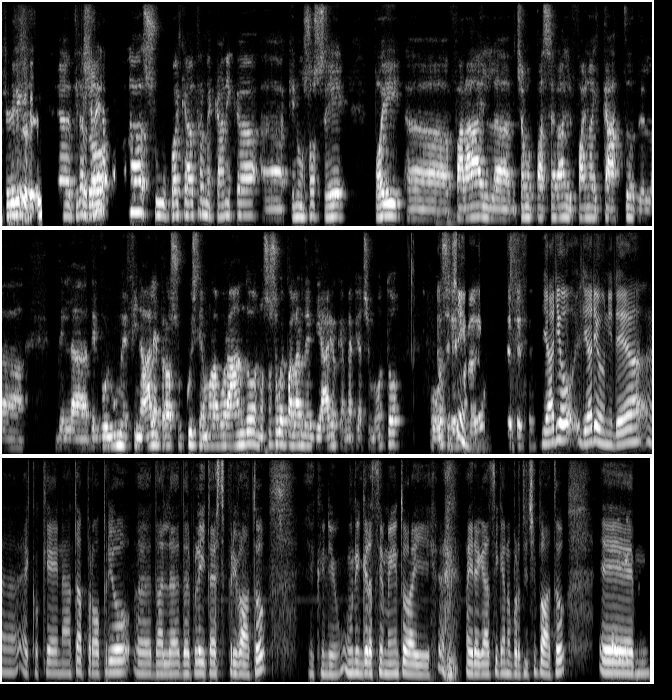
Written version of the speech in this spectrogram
Federico, ti, eh, ti lascerei Però... la parola su qualche altra meccanica eh, che non so se poi eh, farà il, diciamo, passerà il final cut della, del, del, volume finale, però su cui stiamo lavorando. Non so se vuoi parlare del diario che a me piace molto. O se sì. Il diario, il diario, è un'idea eh, ecco, che è nata proprio eh, dal, dal playtest privato e quindi un ringraziamento ai, ai ragazzi che hanno partecipato. E, ehm,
